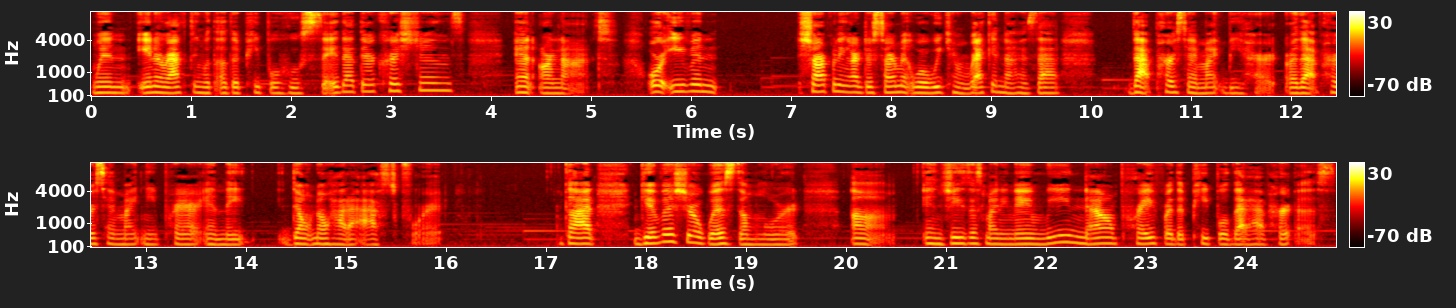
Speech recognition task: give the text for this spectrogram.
when interacting with other people who say that they're Christians and are not, or even sharpening our discernment where we can recognize that that person might be hurt or that person might need prayer and they don't know how to ask for it. God, give us your wisdom, Lord. Um, in Jesus' mighty name, we now pray for the people that have hurt us,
